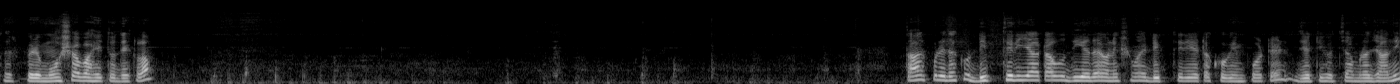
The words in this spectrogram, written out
তারপরে মশাবাহিত দেখলাম। তারপরে দেখো ডিপথেরিয়াটাও দিয়ে দেয় অনেক সময় ডিপথেরিয়াটা খুব ইম্পর্টেন্ট যেটি হচ্ছে আমরা জানি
